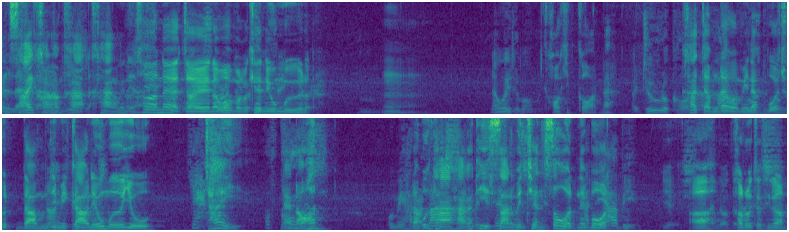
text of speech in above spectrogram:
นซ้ายขาทั้งขาข้างเลยเนี่ยข้าแน่ใจนะว่ามันแค่นิ้วมือนะอืม Now wait a moment. ขอคิดก่อนนะ I do recall ข้าจำได้ว่ามีนักบวชชุดดำที่มีเก้านิ้วมืออยู่ ใช่ แน่นอน when we had เรา our เพิ่ง last ทาหารกันที่ซานวินเชนโซในโบสถ์ at the Abbey. อ่าข้ารู้จากที่นั่น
